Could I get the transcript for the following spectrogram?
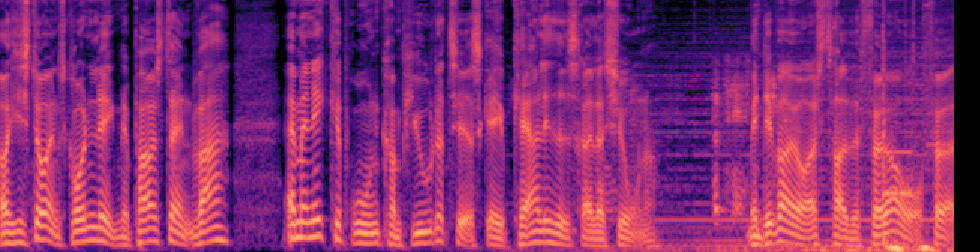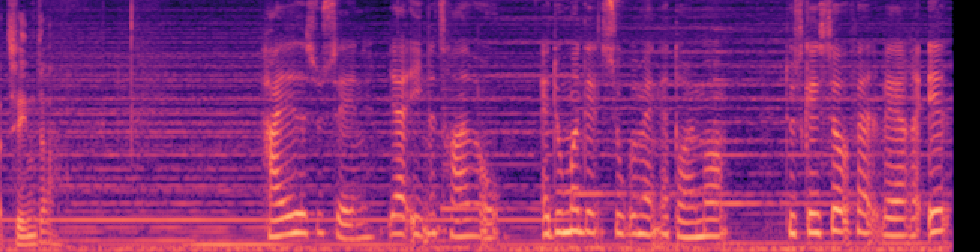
Og historiens grundlæggende påstand var, at man ikke kan bruge en computer til at skabe kærlighedsrelationer. Men det var jo også 30-40 år før Tinder. Hej, jeg hedder Susanne. Jeg er 31 år. Er du mig den supermand, jeg drømmer om? Du skal i så fald være reelt,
